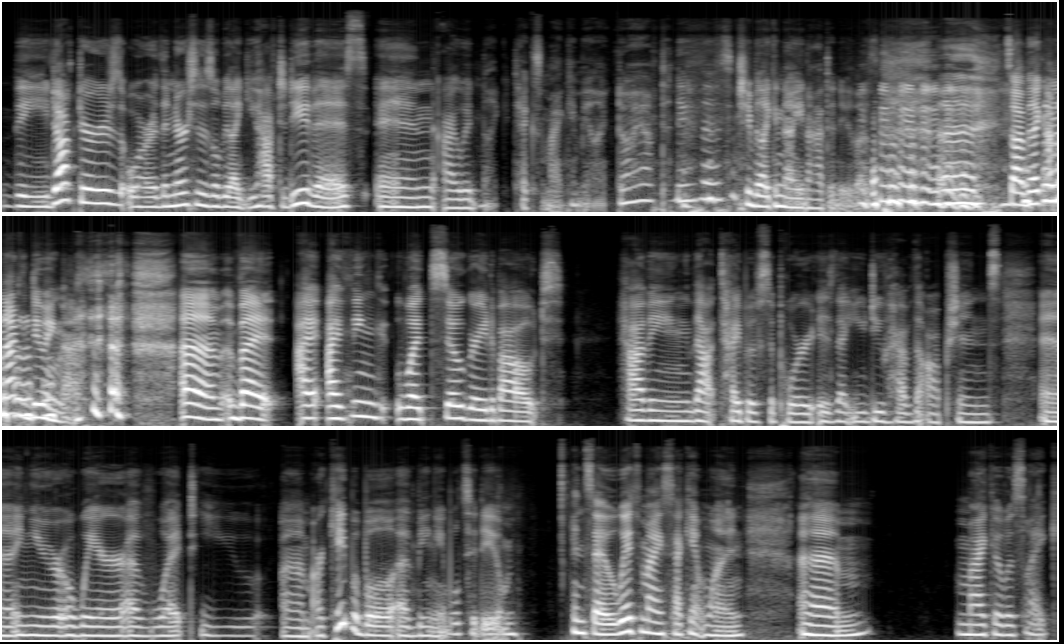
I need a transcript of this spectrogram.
the doctors or the nurses will be like, "You have to do this," and I would like text Mike and be like, "Do I have to do this?" And she'd be like, "No, you don't have to do this." Uh, so I'd be like, I'm not doing that. um, but I, I think what's so great about having that type of support is that you do have the options uh, and you're aware of what you um, are capable of being able to do. And so with my second one, um, Micah was like,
